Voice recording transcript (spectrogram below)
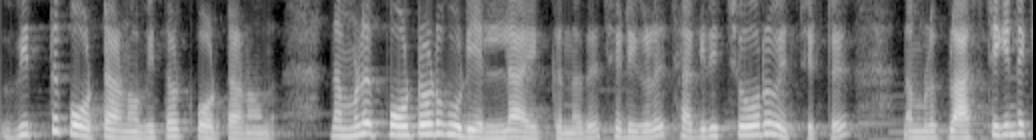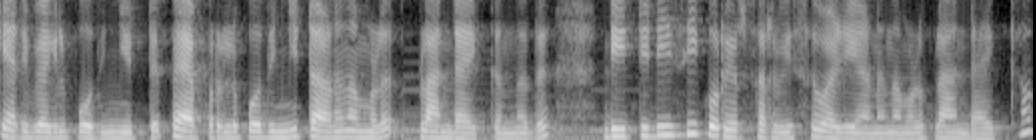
വിത്ത് പോട്ടാണോ വിത്തൗട്ട് പോട്ടാണോ എന്ന്. നമ്മൾ പോട്ടോട് കൂടിയല്ല അയക്കുന്നത്. ചെടികൾ ചകിരിച്ചോറ് വെച്ചിട്ട് നമ്മൾ പ്ലാസ്റ്റിക്കിന്റെ ക്യാരി ബാഗിൽ പൊതിഞ്ഞിട്ട് പേപ്പറിൽ പൊതിഞ്ഞിട്ടാണ് നമ്മൾ പ്ലാന്റ് അയക്കുന്നത്. D T D C courier service വഴിയാണ് നമ്മൾ പ്ലാന്റ് അയക്കുക.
